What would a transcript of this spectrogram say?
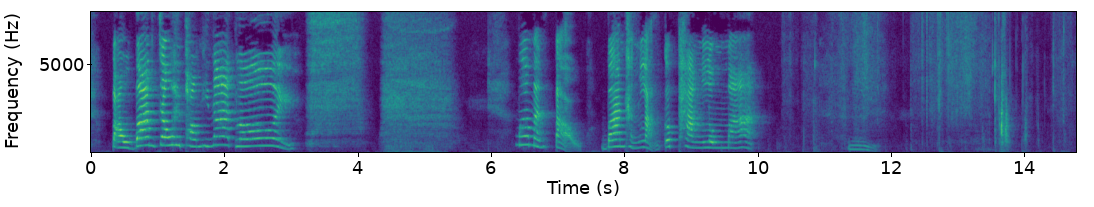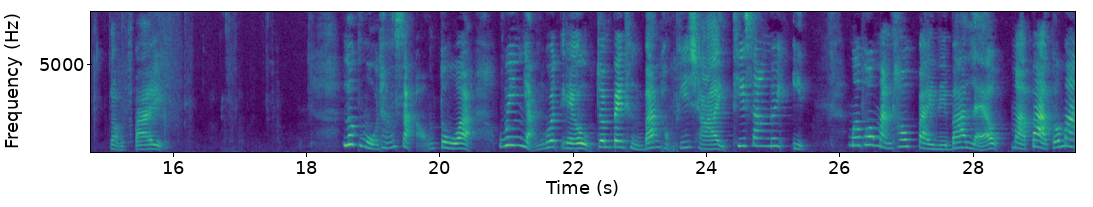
ๆ เป่าบ้านเจ้าให้พังพินาศเลย เมื่อมันเป่า บ้านทั้งหลังก็พังลงมานี่ต่อไป ลูกหมูทั้งสองตัว วิ่งอย่างรวดเร็วจนไปถึงบ้านของพี่ชายที่สร้างด้วยอิฐ เมื่อพวกมันเข้าไปในบ้านแล้ว หมาป่าก็มา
